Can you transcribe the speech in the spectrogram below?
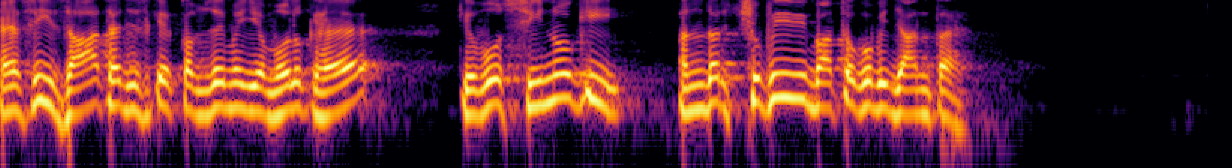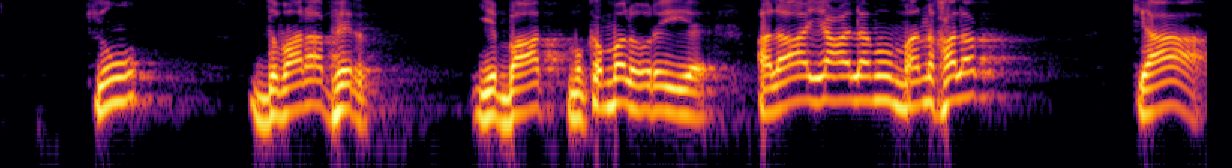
ایسی ذات ہے جس کے قبضے میں یہ ملک ہے کہ وہ سینوں کی اندر چھپی ہوئی باتوں کو بھی جانتا ہے۔ کیوں؟ دوبارہ پھر یہ بات مکمل ہو رہی ہے۔ اللہ علم من خلق؟ کیا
